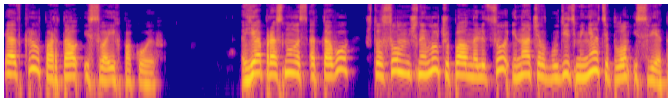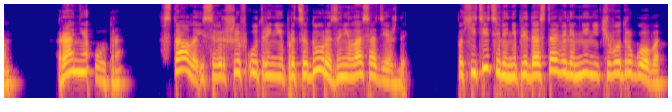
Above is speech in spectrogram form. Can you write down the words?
и открыл портал из своих покоев. Я проснулась от того, что солнечный луч упал на лицо и начал будить меня теплом и светом. Раннее утро. Встала и, совершив утренние процедуры, занялась одеждой. Похитители не предоставили мне ничего другого,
